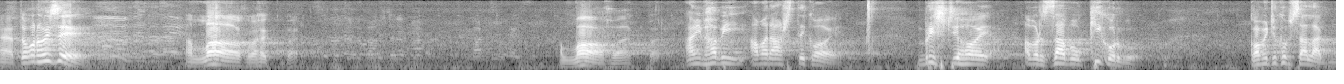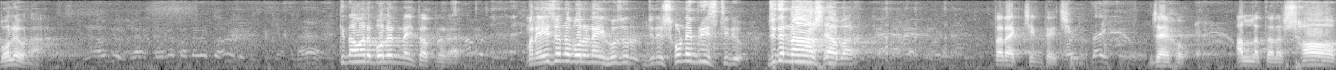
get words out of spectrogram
হ্যাঁ তখন হয়েছে? আল্লাহ একবার আল্লাহ একবার আমি ভাবি, আমার আসতে কয়, বৃষ্টি হয়, আবার যাব, কি করব? কমিটি খুব চালাক, বলেও না। কিন্তু আমার বলেন নাই তো আপনারা? মানে এই জন্য বলে নাই, হুজুর, যদি শোনে বৃষ্টি, যদি না আসে আবার। তার এক চিন্তায় ছিল। যাই হোক, আল্লাহ তালা সব,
